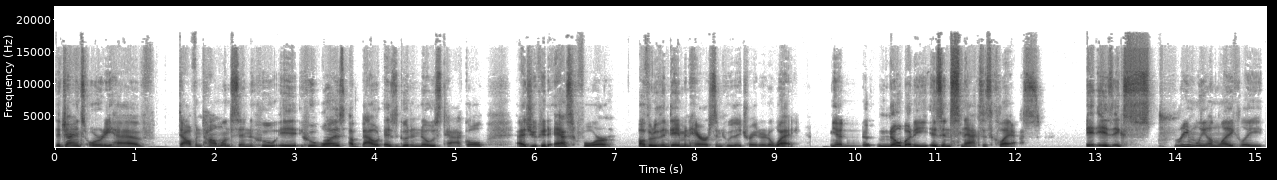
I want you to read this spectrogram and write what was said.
the Giants already have Dalvin Tomlinson, who is, who was about as good a nose tackle as you could ask for, other than Damon Harrison, who they traded away. Yeah, nobody is in Snacks' class. It is extremely unlikely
